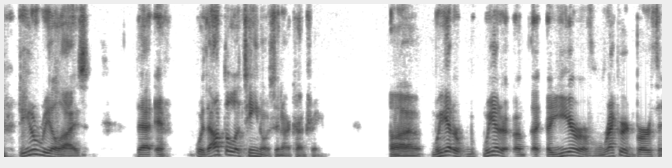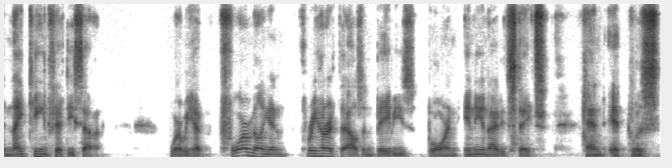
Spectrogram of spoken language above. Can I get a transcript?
do you realize that if without the Latinos in our country, uh, we had a we had a, a, a year of record birth in 1957, where we had four million three hundred thousand babies born in the United States. And it was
